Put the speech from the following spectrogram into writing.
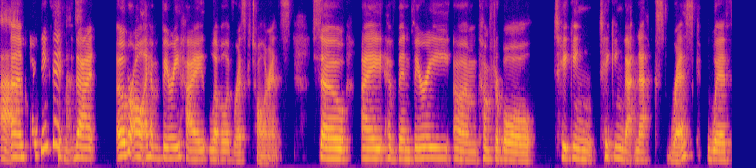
Uh, um, I think that that overall, I have a very high level of risk tolerance. So I have been very um, comfortable taking taking that next risk with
